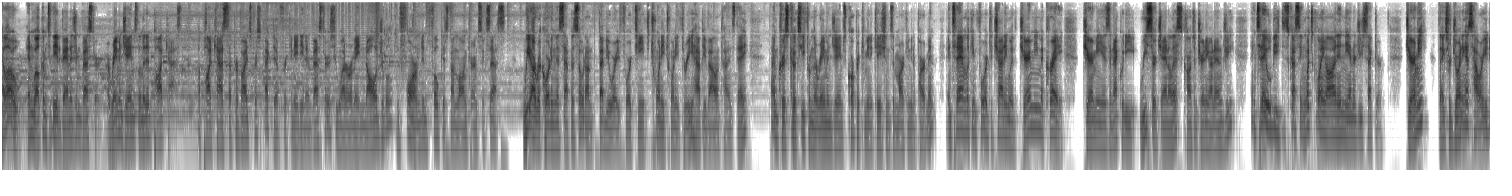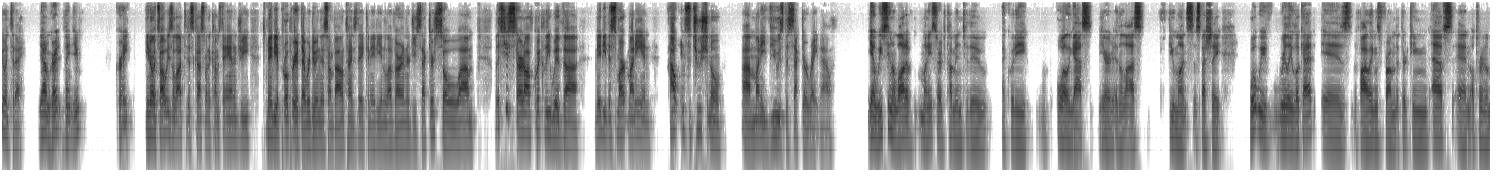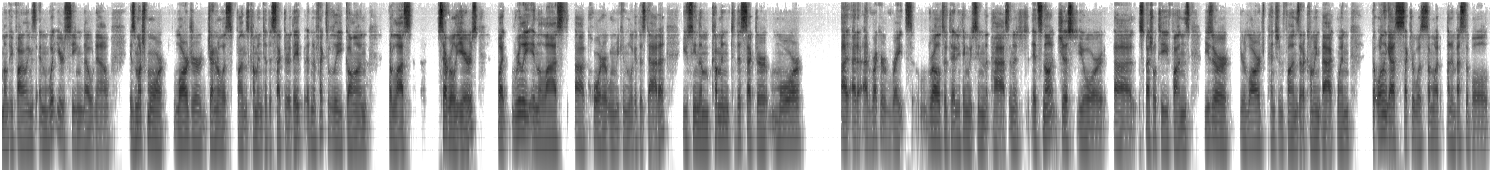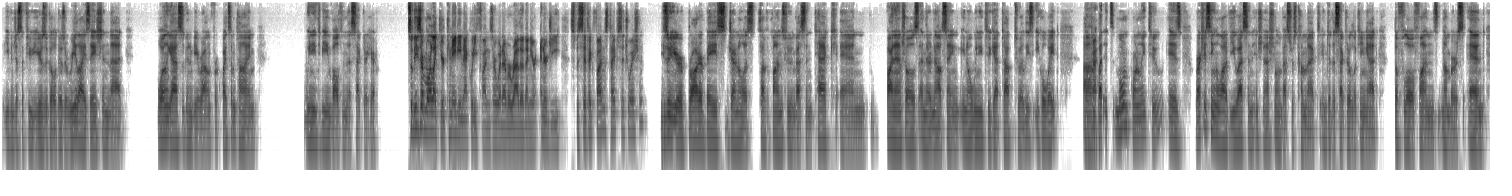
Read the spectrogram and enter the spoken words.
Hello, and welcome to The Advantaged Investor, a Raymond James Limited podcast, a podcast that provides perspective for Canadian investors who want to remain knowledgeable, informed, and focused on long term success. We are recording this episode on February 14th, 2023. Happy Valentine's Day. I'm Chris Cooksey from the Raymond James Corporate Communications and Marketing Department, and today I'm looking forward to chatting with Jeremy McCrea. Jeremy is an equity research analyst concentrating on energy, and today we'll be discussing what's going on in the energy sector. Jeremy, Thanks for joining us. How are you doing today? Yeah, I'm great. Thank you. Great. You know, it's always a lot to discuss when it comes to energy. It's maybe appropriate that we're doing this on Valentine's Day. Canadian love our energy sector. So um, let's just start off quickly with uh, maybe the smart money and how institutional uh, money views the sector right now. Yeah, we've seen a lot of money start to come into the equity oil and gas here in the last few months, especially what we really look at is the filings from the 13Fs and alternative monthly filings. And what you're seeing though now is much more larger generalist funds come into the sector. They've been effectively gone for the last several years, but really in the last uh, quarter, when we can look at this data, you've seen them come into this sector more at, at, at, record rates relative to anything we've seen in the past. And it's it's not just your uh, specialty funds; these are your large pension funds that are coming back. When the oil and gas sector was somewhat uninvestable even just a few years ago, there's a realization that oil and gas is going to be around for quite some time. We need to be involved in this sector here. So these are more like your Canadian equity funds or whatever, rather than your energy specific funds type situation. These are your broader base generalist type of funds who invest in tech and financials, and they're now saying, you know, we need to get up to at least equal weight. Um, okay. But it's more importantly too is we're actually seeing a lot of U.S. and international investors come back into the sector, looking at the flow of funds numbers, and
